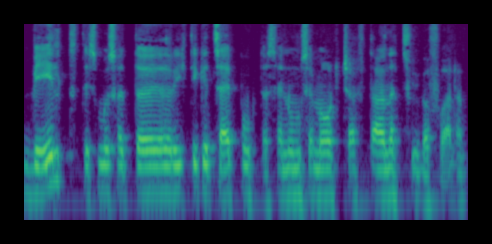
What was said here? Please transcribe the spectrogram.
wählt, das muss halt der richtige Zeitpunkt sein, um seine Mannschaft da nicht zu überfordern.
